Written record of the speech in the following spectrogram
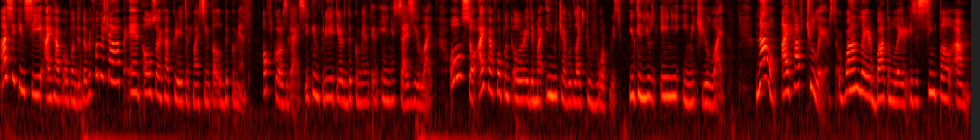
As you can see, I have opened Adobe Photoshop and also I have created my simple document. Of course, guys, you can create your document in any size you like. Also, I have opened already my image I would like to work with. You can use any image you like. Now, I have two layers. One layer, bottom layer, is a simple um,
